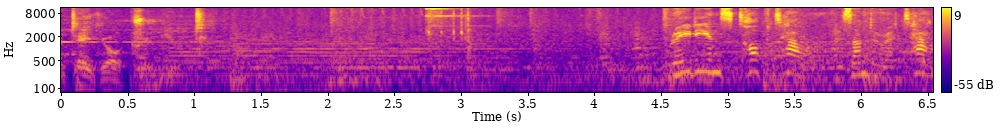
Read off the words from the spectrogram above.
I'll take your tribute. Radiant's top tower is under attack.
